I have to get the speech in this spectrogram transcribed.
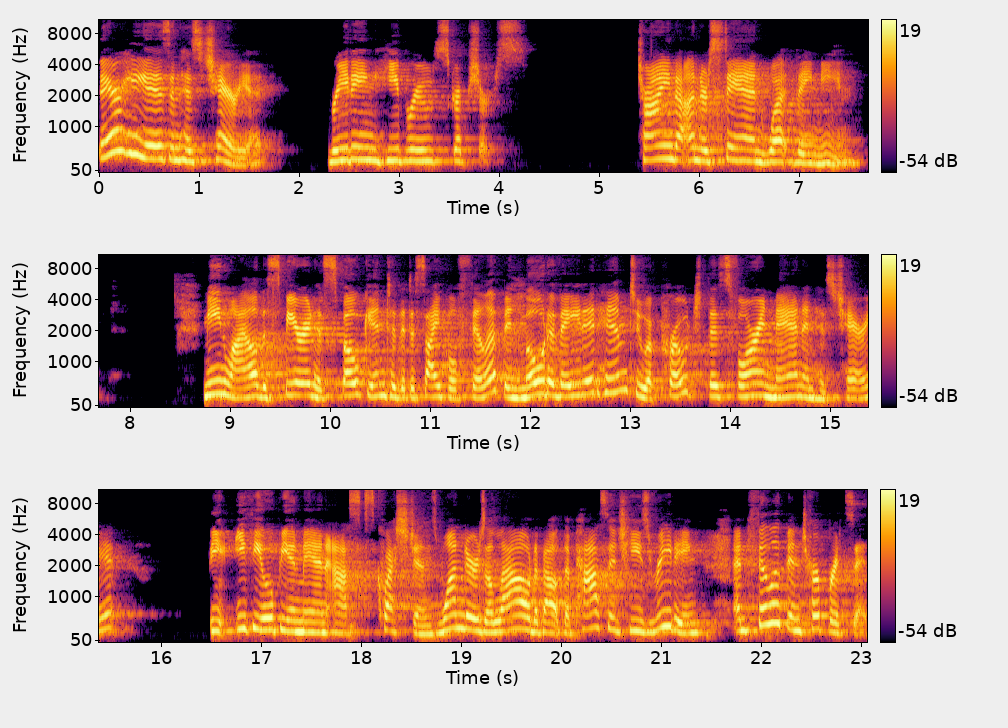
there he is in his chariot, reading Hebrew scriptures, trying to understand what they mean. Meanwhile, the Spirit has spoken to the disciple Philip and motivated him to approach this foreign man in his chariot. The Ethiopian man asks questions, wonders aloud about the passage he's reading, and Philip interprets it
